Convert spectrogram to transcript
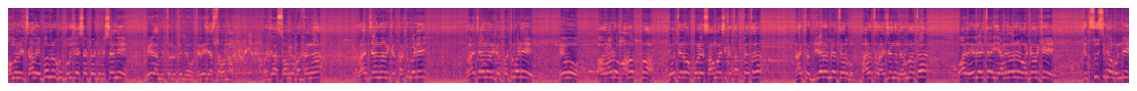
మమ్మల్ని చాలా ఇబ్బందులకు గురి చేసేటువంటి విషయాన్ని మీడియా మిత్రులకి మేము తెలియజేస్తా ఉన్నాం. ప్రజాస్వామ్యబద్ధంగా రాజ్యాంగానికి కట్టుబడి రాజ్యాంగానికి కట్టుబడి మేము ఆనాడు మహాత్మా జ్యోతిరావు పూలే సామాజిక తత్వేత డాక్టర్ బిఆర్ అంబేద్కర్ భారత రాజ్యాంగ నిర్మాత. వాళ్ళు ఏదైతే ఈ అణగారిన వర్గాలకి దిక్సూచిగా ఉండి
